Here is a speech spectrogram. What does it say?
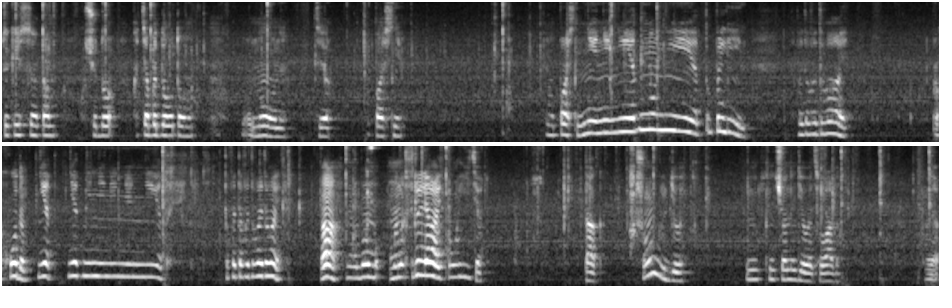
Тут якісь там хочу до. Хоча б до того. Ну вони. Ці опасні. Опасні. Не, не, не, ну нет, блин. Давай, давай, давай. Проходим. Нет, нет, не, не, не, не, нет. Давай, давай, давай, давай. А, бомбу. Меня стреляют, помогите. Так, что он будет делать? Ну, ничего не делается, ладно. Я-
